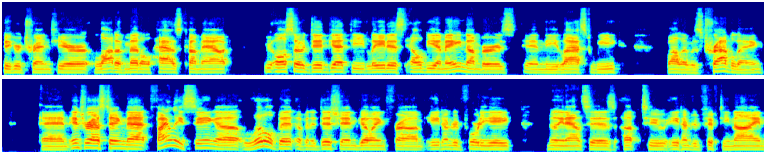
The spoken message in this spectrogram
bigger trend here, a lot of metal has come out. We also did get the latest LBMA numbers in the last week while I was traveling. And interesting that finally seeing a little bit of an addition going from 848 million ounces up to 859.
